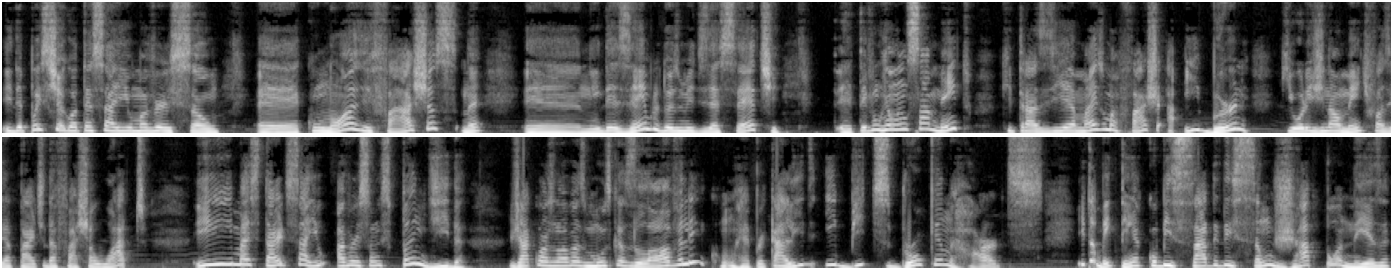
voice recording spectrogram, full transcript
e depois chegou até sair uma versão é, com nove faixas, né? É, em dezembro de 2017 é, teve um relançamento que trazia mais uma faixa, a E-Burn, que originalmente fazia parte da faixa What, e mais tarde saiu a versão expandida, já com as novas músicas Lovely, com o rapper Khalid, e Beats Broken Hearts. E também tem a cobiçada edição japonesa,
